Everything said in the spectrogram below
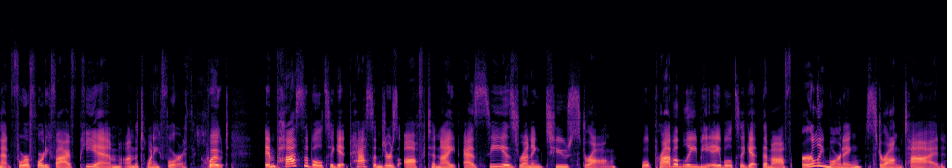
at 4:45 p.m. on the 24th. Quote, "Impossible to get passengers off tonight as sea is running too strong. We'll probably be able to get them off early morning, strong tide."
